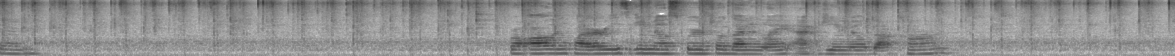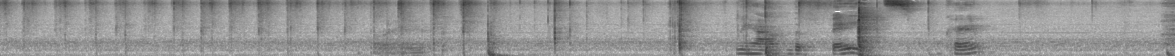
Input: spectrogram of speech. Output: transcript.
Okay. For all inquiries, email spiritualguidinglight at gmail.com. Alright. We have the fates, okay?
